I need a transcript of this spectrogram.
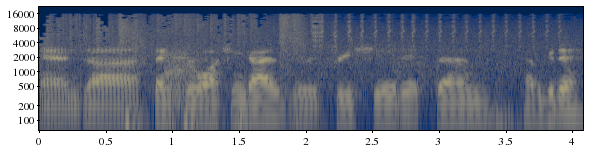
And uh, thanks for watching, guys. Really appreciate it, and have a good day.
